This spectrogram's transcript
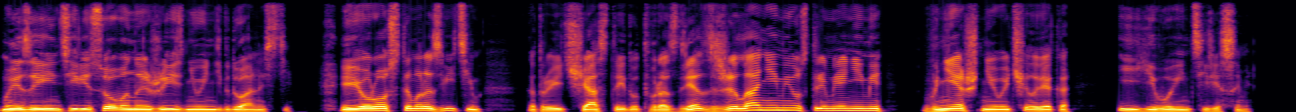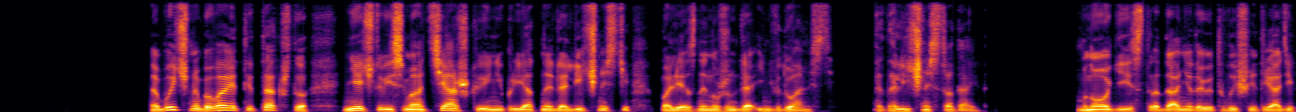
Мы заинтересованы жизнью индивидуальности, ее ростом и развитием, которые часто идут вразрез с желаниями и устремлениями внешнего человека и его интересами. Обычно бывает и так, что нечто весьма тяжкое и неприятное для личности полезное нужен для индивидуальности. Тогда личность страдает. Многие страдания дают высшей триаде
